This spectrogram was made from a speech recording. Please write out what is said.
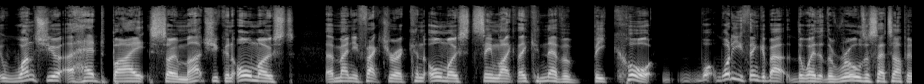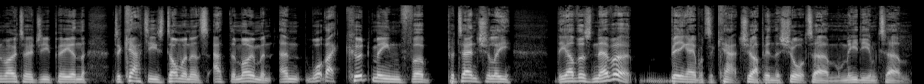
Once you're ahead by so much, you can almost a manufacturer can almost seem like they can never be caught. What, what do you think about the way that the rules are set up in MotoGP and Ducati's dominance at the moment, and what that could mean for potentially the others never being able to catch up in the short term or medium term?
